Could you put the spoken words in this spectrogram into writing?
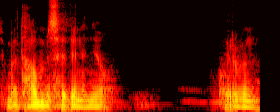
정말 다음 세대는요. 여러분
